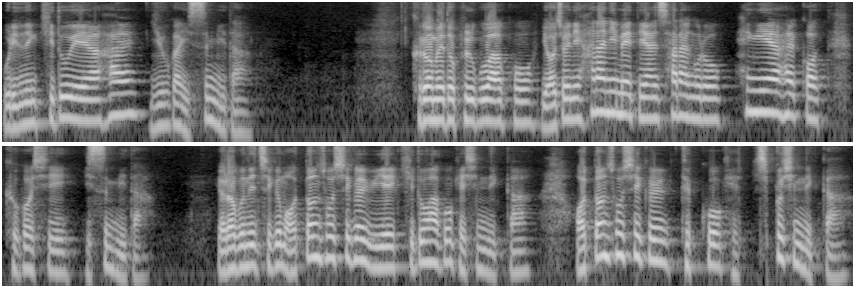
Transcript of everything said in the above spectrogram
우리는 기도해야 할 이유가 있습니다. 그럼에도 불구하고 여전히 하나님에 대한 사랑으로 행해야 할 것, 그것이 있습니다. 여러분은 지금 어떤 소식을 위해 기도하고 계십니까? 어떤 소식을 듣고 싶으십니까?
